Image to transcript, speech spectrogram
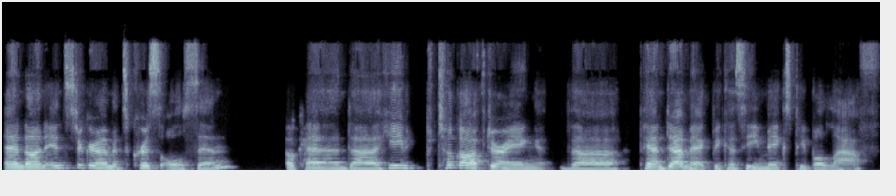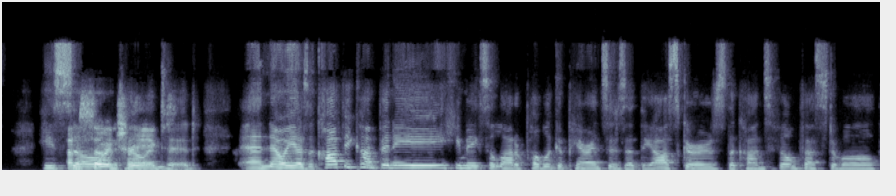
And on Instagram, it's Chris Olsen. Okay. And uh, he took off during the pandemic because he makes people laugh. He's so, so talented. And now he has a coffee company. He makes a lot of public appearances at the Oscars, the Cannes Film Festival,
